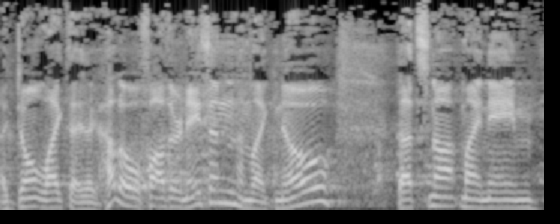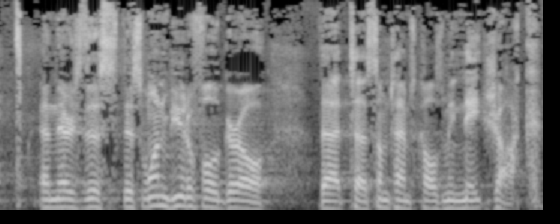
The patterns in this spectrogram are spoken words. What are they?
I don't like that. He's like, hello, Father Nathan. I'm like, no, that's not my name. And there's this, this one beautiful girl that uh, sometimes calls me Nate Jacques.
